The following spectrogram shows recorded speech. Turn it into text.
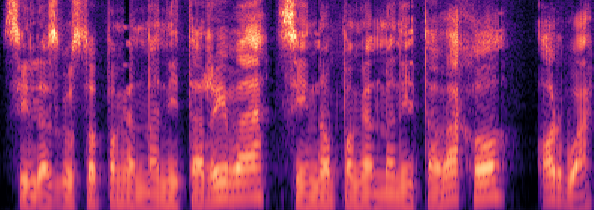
si les gustó pongan manita arriba, si no pongan manita abajo, orwa.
